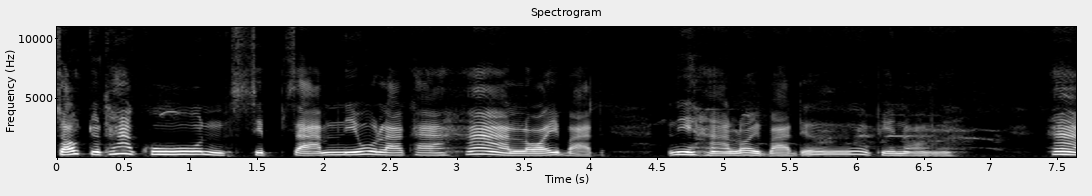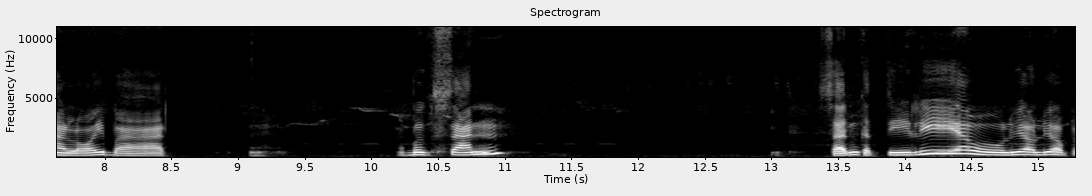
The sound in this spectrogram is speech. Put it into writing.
สองจุดห้าคูณสิบสามนิ้วราคาห้าร้อยบาทนนี้ห้าร้อยบาทเด้อพี่น้องนี่ห้าร้อยบาท เบิกสัน สันกับตีเลี้ยวเลี้ยวเลี้ยวไป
